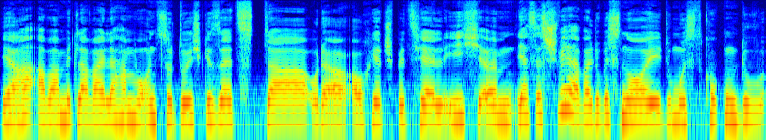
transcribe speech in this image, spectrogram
Ja, aber mittlerweile haben wir uns so durchgesetzt da oder auch jetzt speziell ich. Ähm, ja, es ist schwer, weil du bist neu, du musst gucken, du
